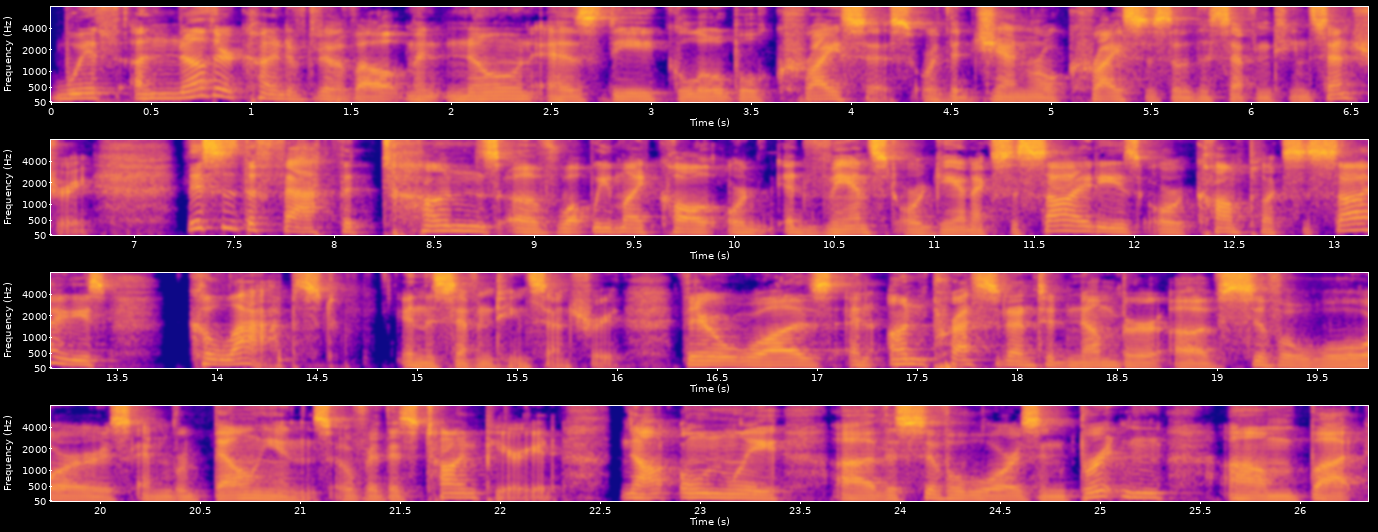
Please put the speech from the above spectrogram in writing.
with another kind of development known as the global crisis or the general crisis of the 17th century. This is the fact that tons of what we might call advanced organic societies or complex societies collapsed in the 17th century. There was an unprecedented number of civil wars and rebellions over this time period. Not only uh, the civil wars in Britain, um, but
